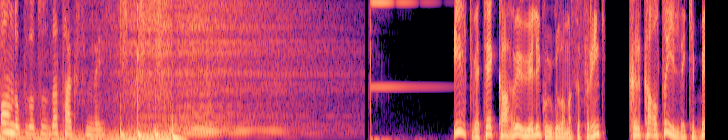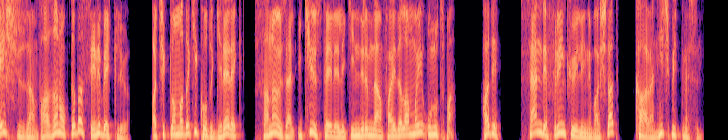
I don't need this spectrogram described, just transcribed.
19.30'da Taksim'deyiz. İlk ve tek kahve üyelik uygulaması Frink, 46 ildeki 500'den fazla noktada seni bekliyor. Açıklamadaki kodu girerek sana özel 200 TL'lik indirimden faydalanmayı unutma. Hadi sen de Frink üyeliğini başlat, kahven hiç bitmesin.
